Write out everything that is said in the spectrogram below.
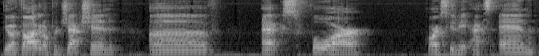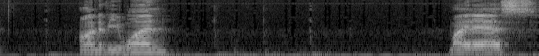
the orthogonal projection of x4, or excuse me, xn onto v1 minus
